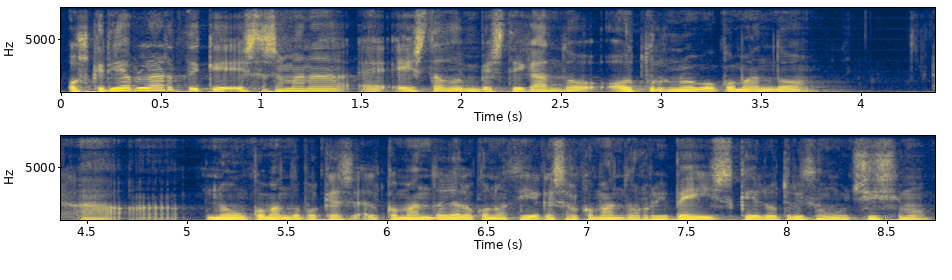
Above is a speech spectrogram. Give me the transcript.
os quería hablar de que esta semana eh, he estado investigando otro nuevo comando no un comando porque el comando ya lo conocía, que es el comando rebase, que lo utilizo muchísimo.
